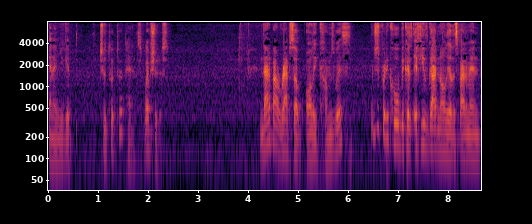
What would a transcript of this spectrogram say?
And then you get two thwip thwip hands, web shooters. And that about wraps up all he comes with, which is pretty cool because if you've gotten all the other Spider-Man,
